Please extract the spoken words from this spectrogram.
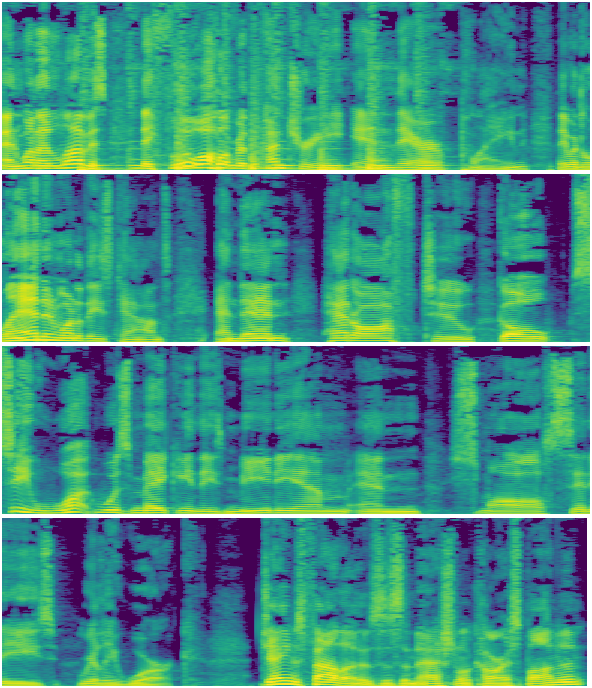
And what I love is they flew all over the country in their plane. They would land in one of these towns and then head off to go see what was making these medium and small cities really work. James Fallows is a national correspondent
